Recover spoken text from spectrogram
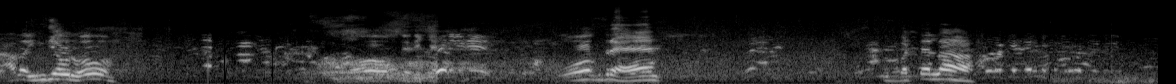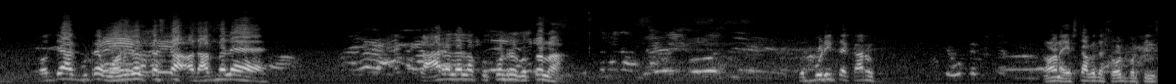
ಯಾವ್ದೋ ಹಿಂದಿಯವರು ಸರಿಗೆ ಹೋಗಿದ್ರೆ ಬಟ್ಟೆ ಎಲ್ಲ ಒದ್ದೆ ಆಗ್ಬಿಟ್ರೆ ಒಣಗೋದ್ ಕಷ್ಟ. ಅದಾದ್ಮೇಲೆ ಕಾರಲ್ಲೆಲ್ಲ ಕುತ್ಕೊಂಡ್ರೆ ಗೊತ್ತಲ್ಲ? ಕಬ್ಬುಡಿತೆ ಕಾರು. ನೋಡೋಣ ಎಷ್ಟಾಗುತ್ತೆ? ಶೋಟ್ ಬರ್ತೀನಿ.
